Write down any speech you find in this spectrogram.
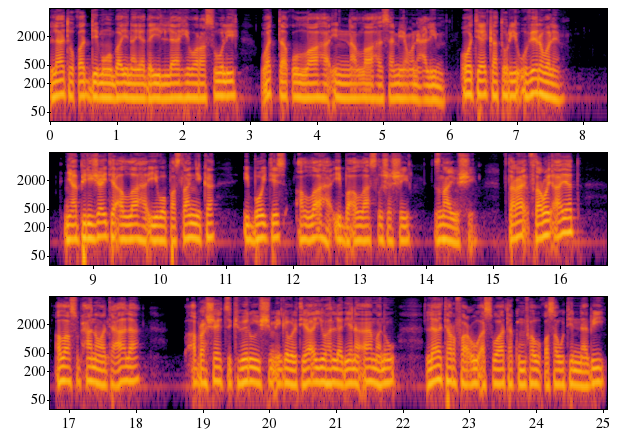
ла тукаддиму байна ядай Аллахи ва расулих, ваттаку Аллаха, инна Аллаха самиун алим». О те, которые уверовали, не опережайте Аллаха и Его посланника, и бойтесь Аллаха, ибо Аллах слышащий, знающий. Второй, второй аят, Аллах Субхану Ва Та'аля обращается к верующим и говорит, «Я айюхалладина аману, لا ترفعوا أصواتكم فوق صوت النبي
